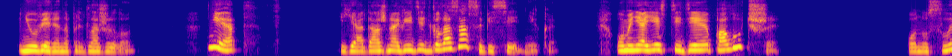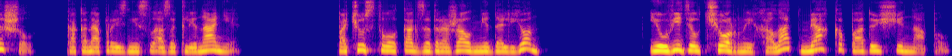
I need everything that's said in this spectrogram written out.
— неуверенно предложил он. Нет, я должна видеть глаза собеседника. У меня есть идея получше. Он услышал, как она произнесла заклинание, почувствовал, как задрожал медальон, и увидел черный халат, мягко падающий на пол.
